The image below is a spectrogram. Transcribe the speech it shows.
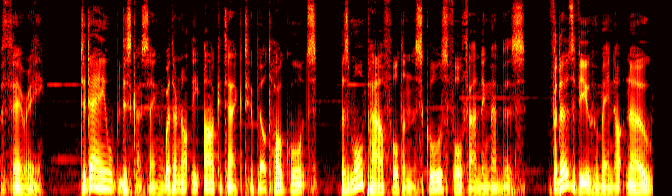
Theory. Today we'll be discussing whether or not the architect who built Hogwarts was more powerful than the school's four founding members. For those of you who may not know,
